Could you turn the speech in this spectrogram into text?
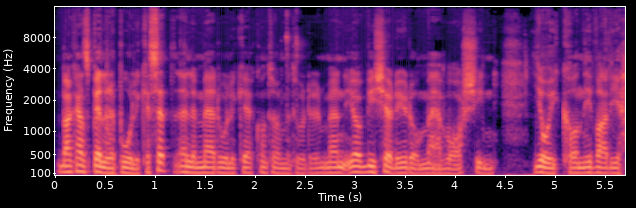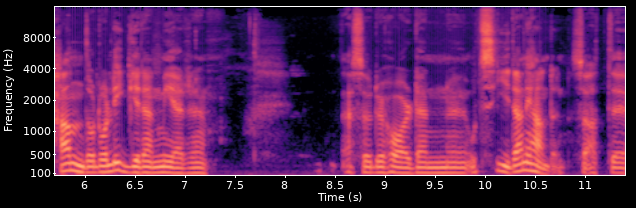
man kan spela det på olika sätt, eller med olika kontrollmetoder. Men ja, vi körde ju då med varsin Joy-Con i varje hand och då ligger den mer... eh, Alltså du har den eh, åt sidan i handen. Så att eh,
